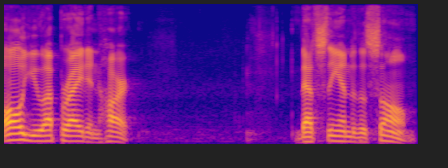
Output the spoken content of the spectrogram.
all you upright in heart. That's the end of the psalm.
